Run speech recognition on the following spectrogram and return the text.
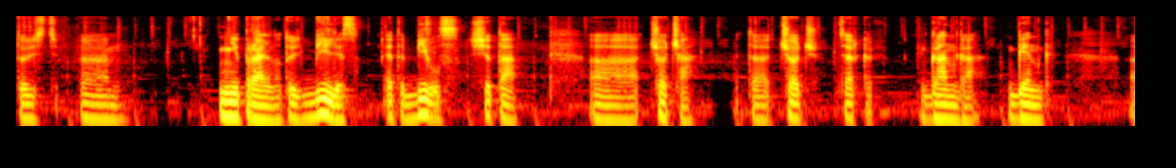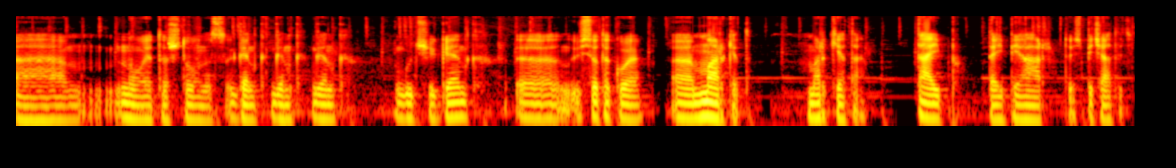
то есть э, неправильно, то есть Биллис, это Bills, счета. Э, чоча, это чоч, церковь. Ganga, gang. Э, ну, это что у нас? Gang, gang, gang. Gucci gang, э, все такое. Market, э, marqueta. Type, taipear, то есть печатать.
